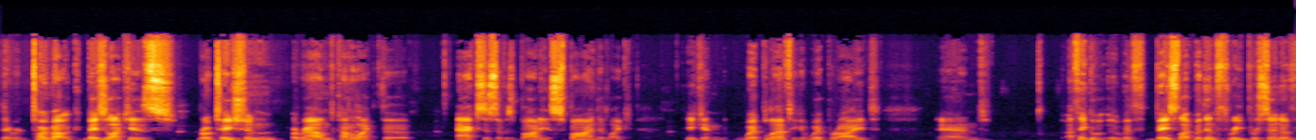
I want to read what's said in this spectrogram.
they were talking about basically like his rotation around kind of like the axis of his body, his spine, that like he can whip left, he can whip right, and I think with base like within three percent of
